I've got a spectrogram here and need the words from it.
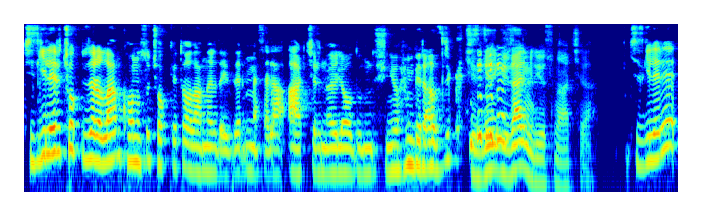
Çizgileri çok güzel olan, konusu çok kötü olanları da izlerim. Mesela Archer'ın öyle olduğunu düşünüyorum birazcık. Çizgileri güzel mi diyorsun Archer'a? Çizgileri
